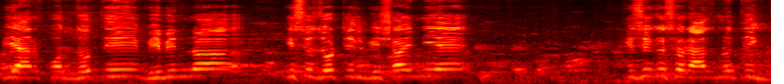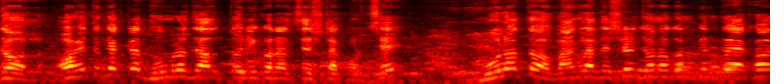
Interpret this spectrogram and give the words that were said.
পিয়ার পদ্ধতি বিভিন্ন কিছু জটিল বিষয় নিয়ে কিছু কিছু রাজনৈতিক দল অহেতুক একটা ধূম্রজাল তৈরি করার চেষ্টা করছে। মূলত বাংলাদেশের জনগণ কিন্তু এখন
